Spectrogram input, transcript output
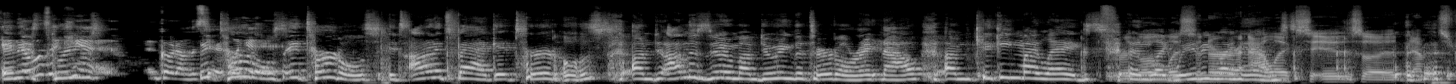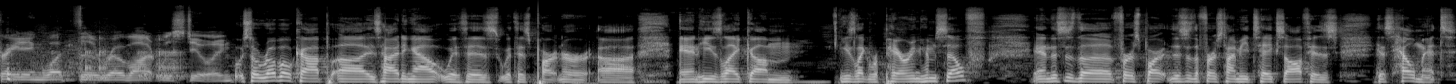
And it it knows it screams- can't go down the It stairs. Like, turtles. it, turtles. It's on its back. It turtles. I'm d- on the Zoom. I'm doing the turtle right now. I'm kicking my legs For and the like waving my hands. Alex is uh, demonstrating what the robot was doing. so RoboCop uh, is hiding out with his with his partner, uh, and he's like um, he's like repairing himself. And this is the first part. This is the first time he takes off his his helmet.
